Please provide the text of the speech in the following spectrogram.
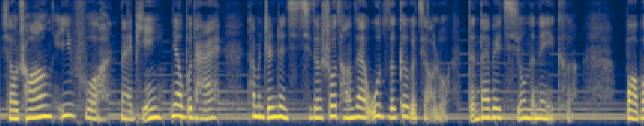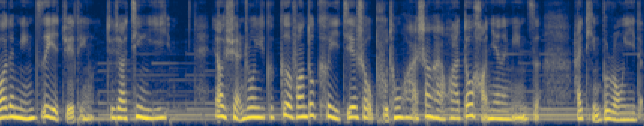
小床、衣服、奶瓶、尿布台，它们整整齐齐地收藏在屋子的各个角落，等待被启用的那一刻。宝宝的名字也决定了，就叫静一。要选中一个各方都可以接受、普通话、上海话都好念的名字，还挺不容易的。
